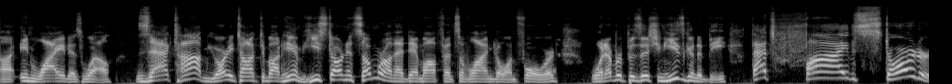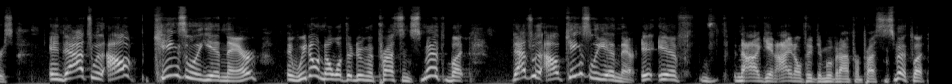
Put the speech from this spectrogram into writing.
uh, in Wyatt as well. Zach Tom, you already talked about him. He's starting somewhere on that damn offensive line going forward, whatever position he's going to be. That's five starters. And that's without Kingsley in there. And we don't know what they're doing with Preston Smith, but that's without Kingsley in there. If now again, I don't think they're moving on from Preston Smith, but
